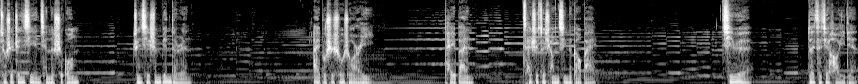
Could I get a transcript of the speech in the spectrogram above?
就是珍惜眼前的时光，珍惜身边的人。爱不是说说而已，陪伴才是最长情的告白。七月，对自己好一点。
